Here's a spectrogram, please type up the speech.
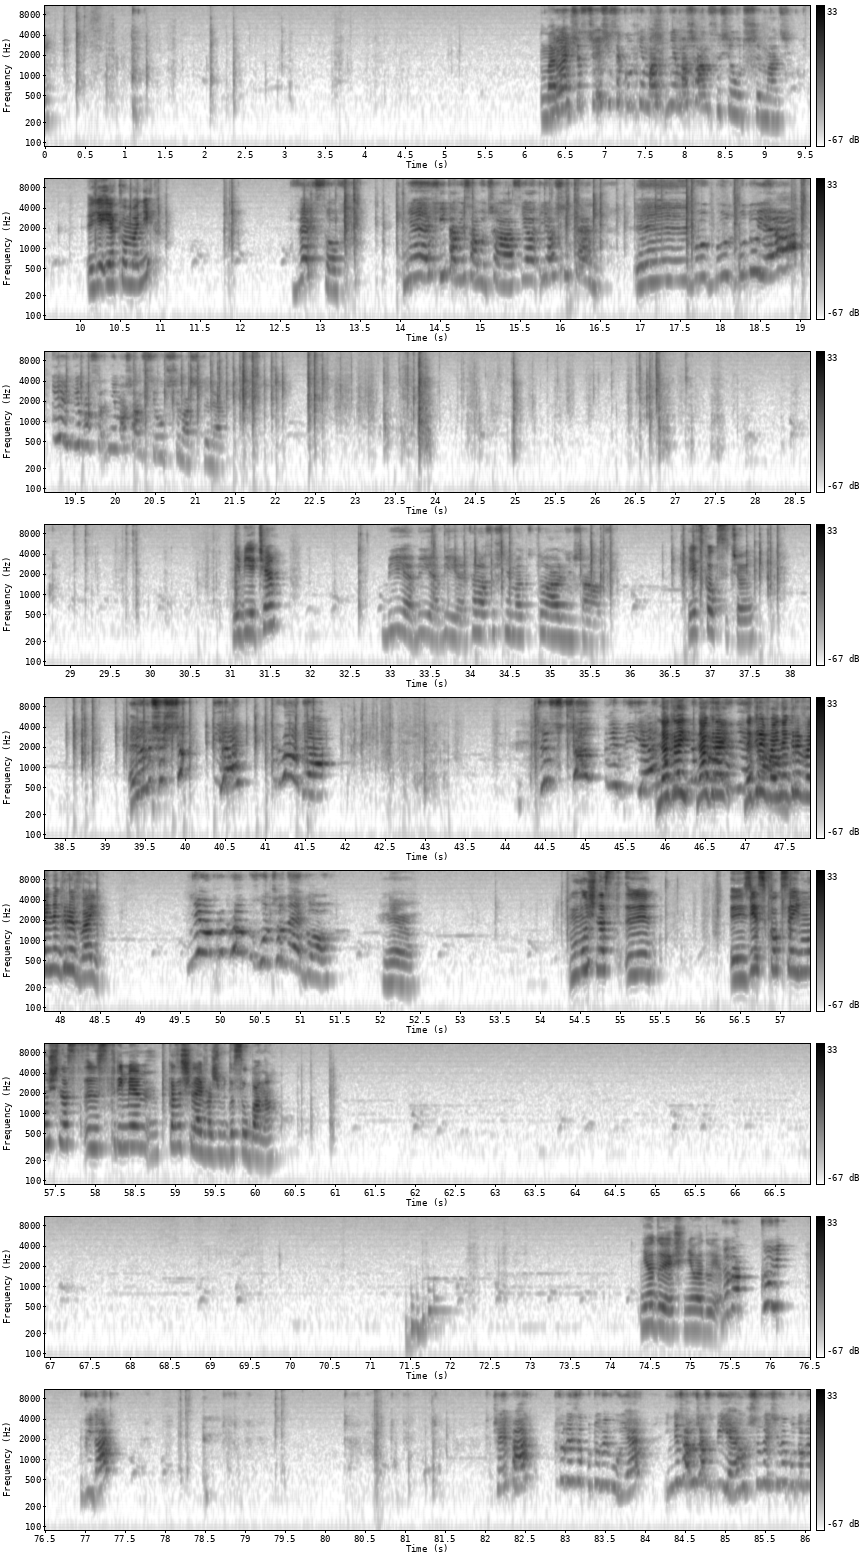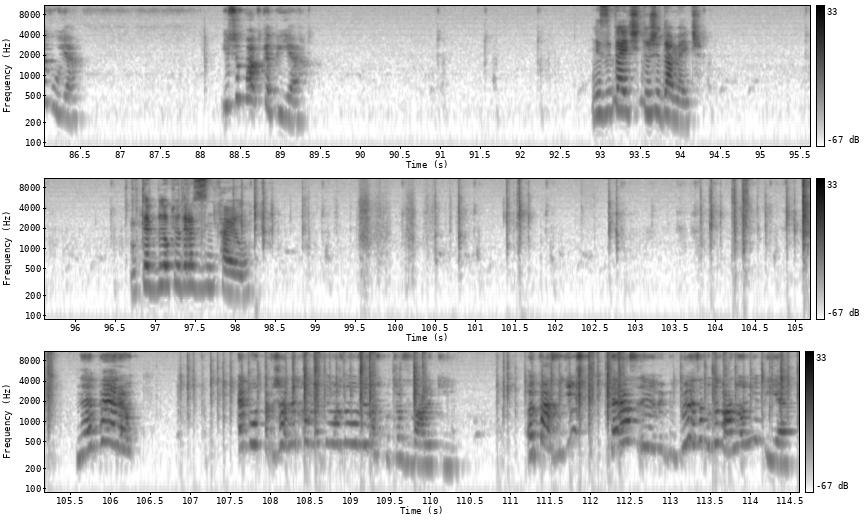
Nie, Umarłeś? przez 30 sekund nie ma, nie ma szansy się utrzymać. Ja, jaki on ma nick? Weksow. Nie, hita mnie cały czas. Ja, ja się ten. Yy, bu, bu, buduję. A, nie, nie, ma, nie ma szans się utrzymać tyle. Nie bijecie? Bije, bije, bije. Teraz już nie ma totalnie szans. Jest koksy, ciągle. Ej, on się ścianie! Grania! Przez ścian nie bije! Nagraj, nagraj, nagrywaj, nagrywaj, nagrywaj. Nie ma programu włączonego! Nie. Musi nas... Y, y, zjedz koksa i musi na y, streamie pokazać live'a, żeby bana. Nie ładuje się, nie ładuje. Dobra, tu widać? Czyli pan, który zabudowywuje i mnie cały czas bije, choć tutaj się zabudowywuje. Jeszcze potkę pije. Nie zadaje ci duży damage. Te bloki od razu znikają. Nepereł! E, bo żadnych komend nie można używać podczas walki. O, patrz, widzisz? Teraz y, byłem zabudowany, on nie bije.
